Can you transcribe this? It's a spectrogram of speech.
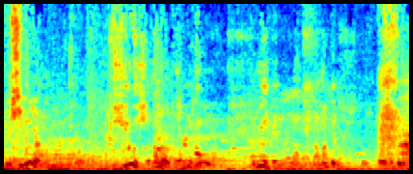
이거 12년이야. 싫어, 씨. 분명히 수 있어.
